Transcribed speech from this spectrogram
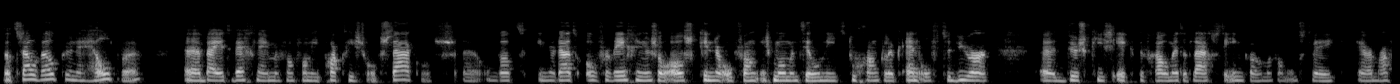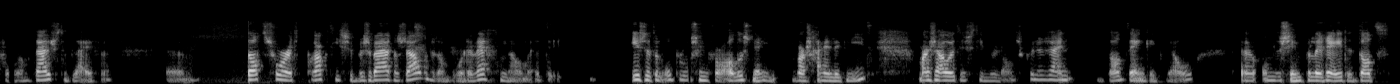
Dat zou wel kunnen helpen. Uh, bij het wegnemen van van die praktische obstakels. Uh, omdat inderdaad overwegingen zoals kinderopvang is momenteel niet toegankelijk en of te duur. Uh, dus kies ik, de vrouw met het laagste inkomen van ons twee, er maar voor om thuis te blijven. Ehm, dat soort praktische bezwaren zouden dan worden weggenomen. Het, is het een oplossing voor alles? Nee, waarschijnlijk niet. Maar zou het een stimulans kunnen zijn? Dat denk ik wel. om de simpele reden dat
